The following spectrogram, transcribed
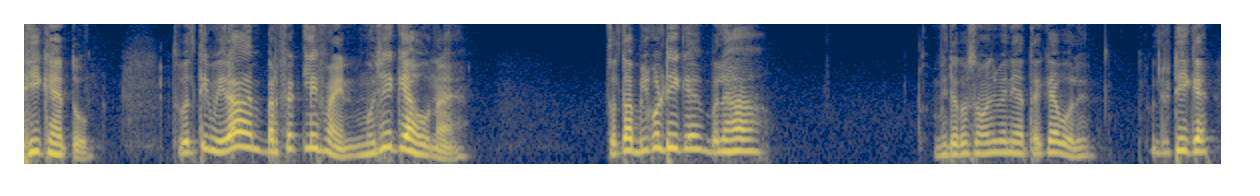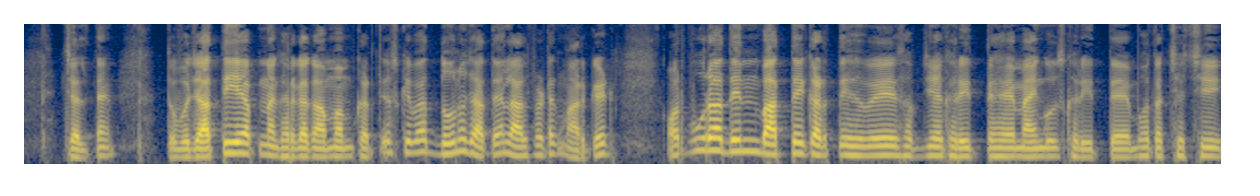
ठीक हैं तो। तो बोलती Meera I am perfectly fine मुझे क्या होना है? तो बिल्कुल ठीक है। बोले हाँ। मीरा को समझ में नहीं आता क्या बोले? बोले, ठीक है, चलते हैं। तो वो जाती है, अपना घर का काम वाम करती है। उसके बाद दोनों जाते हैं लाल फटक मार्केट और पूरा दिन बातें करते हुए सब्ज़ियाँ खरीदते हैं, मैंगोज खरीदते हैं। बहुत अच्छी अच्छी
